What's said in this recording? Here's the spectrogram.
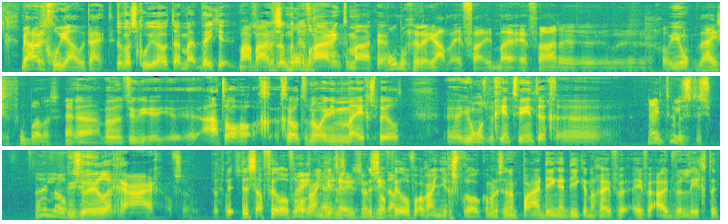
Maar ja, dat is een goede oude tijd. Dat was goede oude tijd. Maar weet je, Maar waar is heeft ook met ervaring te maken. Hè? Ja, maar, erva- maar ervaren, eh, eh, gewoon Jong- wijze voetballers. Hè? Ja, we hebben natuurlijk eh, een aantal g- grote toernooien niet meer meegespeeld. Eh, jongens begin 20. eh, Nee, dus tuurlijk. het is Nee, niet zo heel erg raar of zo. Dat dat... Er is al veel over, Nee, oranje, nee, nee, ges- is er al veel over oranje gesproken. Maar er zijn een paar dingen die ik er nog even, even uit wil lichten.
